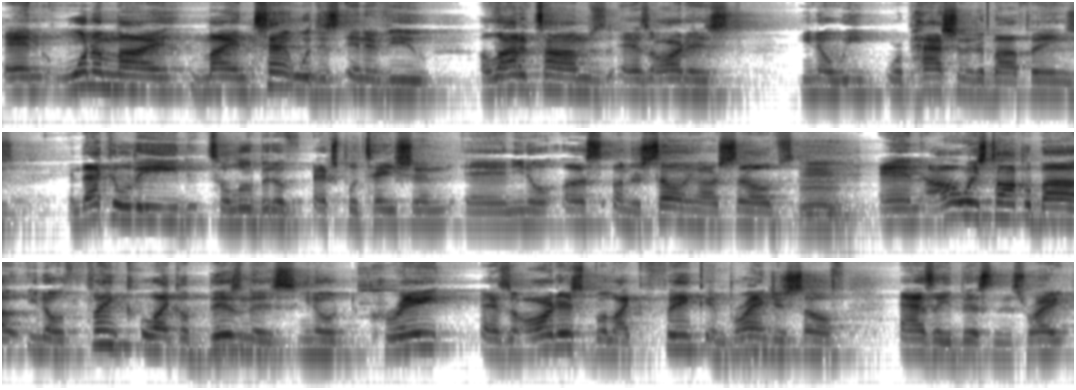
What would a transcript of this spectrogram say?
And one of my my intent with this interview, a lot of times as artists, you know, we we're passionate about things, and that could lead to a little bit of exploitation and you know us underselling ourselves. Mm. And I always talk about you know think like a business, you know, create as an artist, but like think and brand yourself as a business, right?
